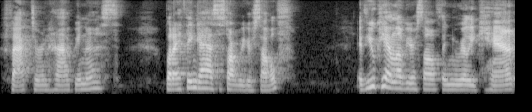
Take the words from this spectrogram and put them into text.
factor in happiness, but I think it has to start with yourself. If you can't love yourself, then you really can't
